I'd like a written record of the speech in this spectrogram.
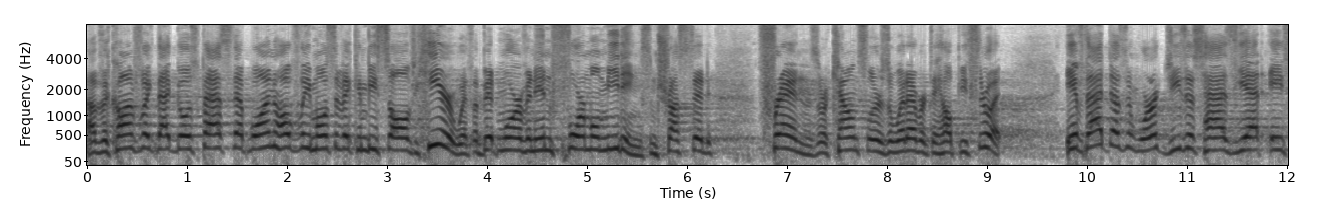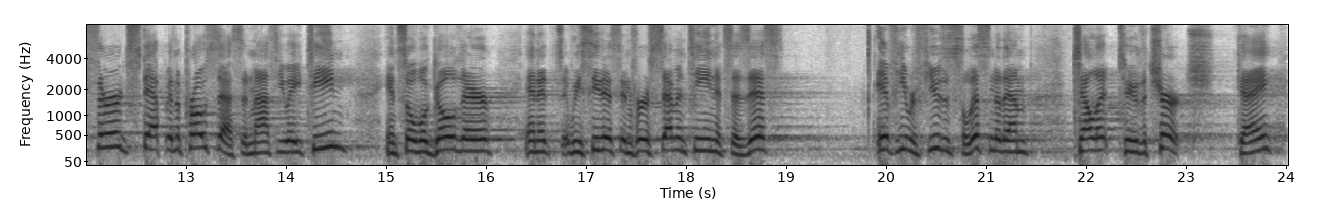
Of the conflict that goes past step one, hopefully most of it can be solved here with a bit more of an informal meeting, some trusted friends or counselors or whatever to help you through it. If that doesn't work, Jesus has yet a third step in the process in Matthew 18. And so we'll go there, and we see this in verse 17. It says this If he refuses to listen to them, tell it to the church. Okay?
